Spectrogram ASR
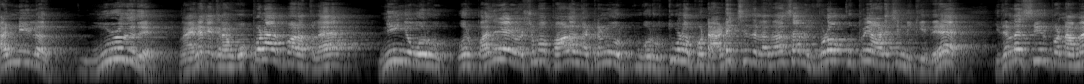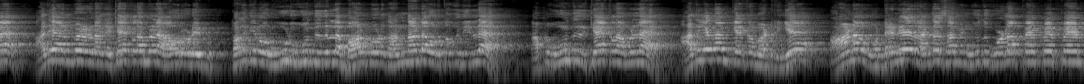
தண்ணியில் முழுகுது. நான் என்ன கேட்குறேன்? ஒப்பனார் பாலத்தில் நீங்கள் ஒரு ஒரு பதினேழு வருஷமாக பாலம் கட்டுறன்னு ஒரு ஒரு தூணை போட்டு அடைச்சதில் தான் சார் இவ்வளோ குப்பையும் அடைச்சு நிற்கிது இதெல்லாம் சீர் பண்ணாமல் அதே அன்பழகன் நாங்கள் கேட்கலாமில்ல அவருடைய பகுதியில் ஒரு ஊடு ஊந்துதில்ல பால் பால்மோனுக்கு அந்தாண்டா ஒரு தொகுதி இல்லை. அப்போ ஊந்து கேட்கலாம்ல? அதையெல்லாம் கேட்க மாட்டீங்க. ஆனால் உடனே ரங்கசாமி ஊதுக்குள்ளா பேம் பேம் பேம்.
